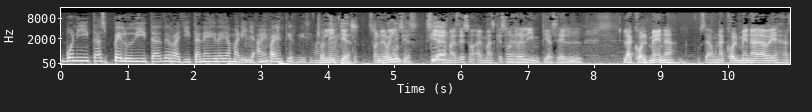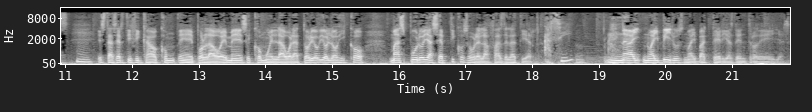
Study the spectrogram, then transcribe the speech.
bonitas, peluditas, de rayita negra y amarilla. A mí me parecen tiernísimas. Son limpias. Son Son muy hermosas. limpias. Sí, Sí. además de son, además que son Claro. relimpias el La colmena, o sea, una colmena de abejas, está certificado com- eh, por la OMS como el laboratorio biológico más puro y aséptico sobre la faz de la Tierra. ¿Así? No hay, no hay virus, no hay bacterias dentro de ellas.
